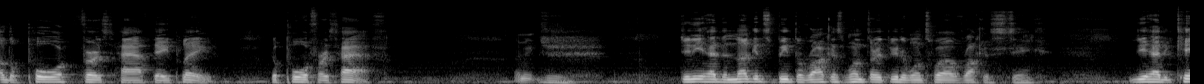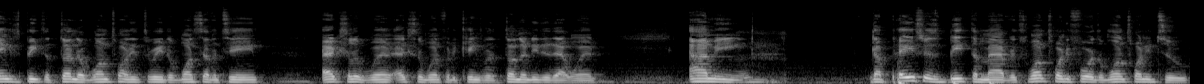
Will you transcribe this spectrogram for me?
of the poor first half they played. The poor first half. I mean, you had the Nuggets beat the Rockets one thirty three to one twelve. Rockets stink. You had the Kings beat the Thunder one twenty three to one seventeen. Excellent win, excellent win for the Kings, but the Thunder needed that win. I mean, the Pacers beat the Mavericks 124 to 122.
